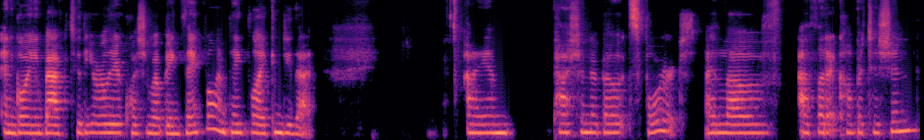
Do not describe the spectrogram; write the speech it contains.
and going back to the earlier question about being thankful, I'm thankful I can do that. I am passionate about sport. I love athletic competition.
